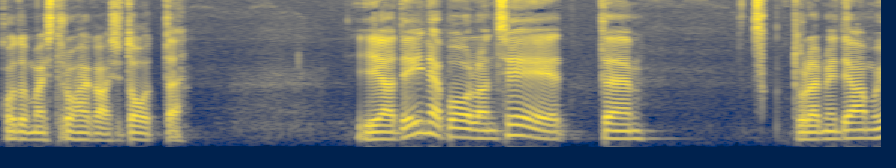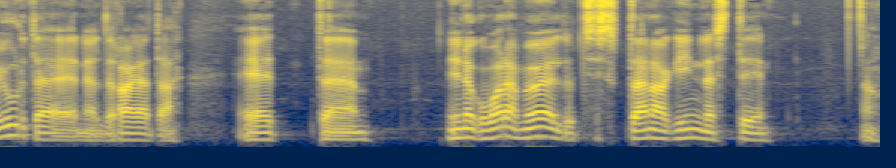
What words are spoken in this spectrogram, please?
kodumaist rohegaasi toota. ja teine pool on see, et äh, tuleb neid jaamu juurde nii-öelda rajada, et äh, nii nagu varem öeldud, siis täna kindlasti noh,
